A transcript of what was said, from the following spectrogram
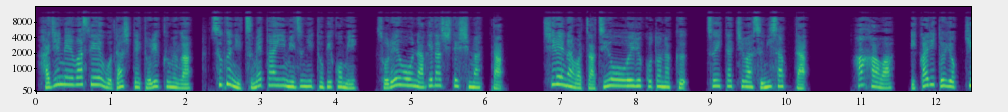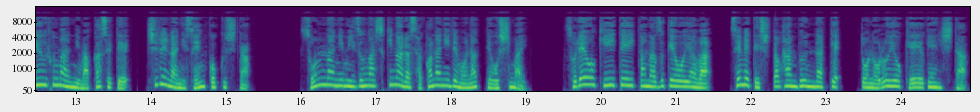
はじめは精を出して取り組むが、すぐに冷たい水に飛び込み、それを投げ出してしまった。シレナは雑用を終えることなく、1日は過ぎ去った。母は怒りと欲求不満に任せて、シレナに宣告した。そんなに水が好きなら魚にでもなっておしまい。それを聞いていた名付け親は、せめて下半分だけ、と呪いを軽減した。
